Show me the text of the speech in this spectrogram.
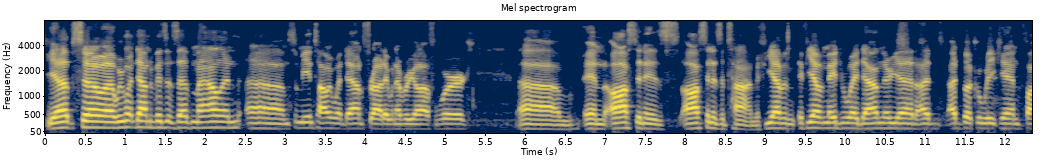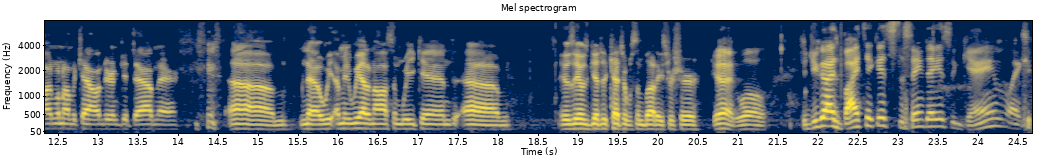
Yep. So uh, we went down to visit Zev Malin. Um, so me and Tommy went down Friday whenever we got off work. Um, and Austin is Austin is a time. If you haven't if you haven't made your way down there yet, I'd I'd book a weekend, find one on the calendar, and get down there. um, no, we I mean we had an awesome weekend. Um, it was it was good to catch up with some buddies for sure. Good. Well, did you guys buy tickets the same day as the game, like,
